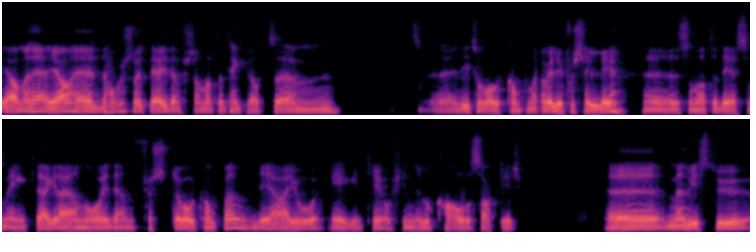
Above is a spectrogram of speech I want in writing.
Ja, men jeg, ja, jeg har forstått det i den forstand at jeg tenker at um, de to valgkampene er veldig forskjellige. Uh, sånn at det som egentlig er greia nå i den første valgkampen, det er jo egentlig å finne lokale saker. Uh, men hvis du,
